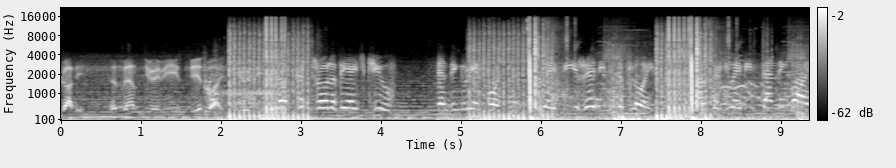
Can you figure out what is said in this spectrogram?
Copy. Advanced UAV. Be advised. UAV. We lost control of the HQ. Sending reinforcements. UAV ready to deploy. Counter UAV standing by.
